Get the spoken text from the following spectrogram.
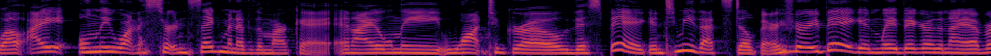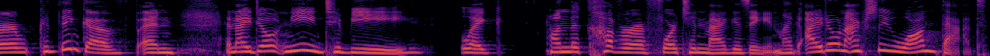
well, I only want a certain segment of the market and I only want to grow this big. And to me, that's still very, very big and way bigger than I ever could think of. And and I don't need to be like on the cover of Fortune magazine. Like I don't actually want that.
